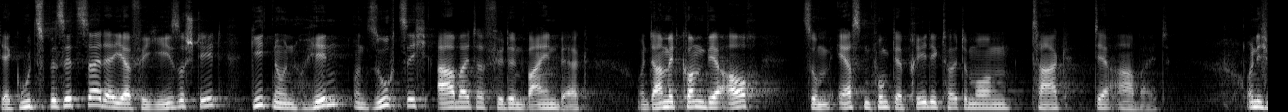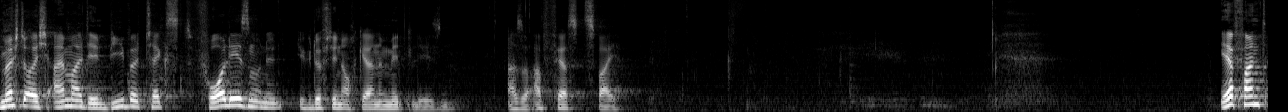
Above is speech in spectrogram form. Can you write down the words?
Der Gutsbesitzer, der ja für Jesus steht, geht nun hin und sucht sich Arbeiter für den Weinberg. Und damit kommen wir auch zum ersten Punkt der Predigt heute Morgen, Tag der Arbeit. Und ich möchte euch einmal den Bibeltext vorlesen und ihr dürft ihn auch gerne mitlesen. Also ab Vers 2. Er fand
